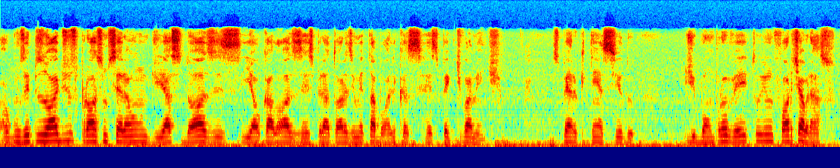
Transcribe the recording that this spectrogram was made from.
alguns episódios, os próximos serão de acidoses e alcaloses respiratórias e metabólicas, respectivamente. Espero que tenha sido de bom proveito e um forte abraço.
